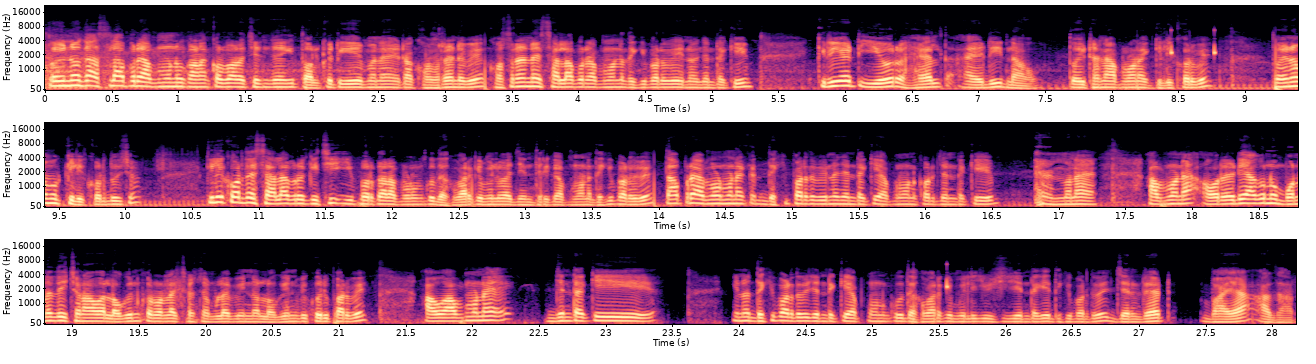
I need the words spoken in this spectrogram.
তো ইন আসলা পরে আপনার মানে কাণ করবার আছে যে তলকে টিকি মানে এটা খসরে নেবে। খসরে নেই সারা পরে আপনার দেখিপারে ইন যেটা কি create your health ID now তো এখানে আপনার ক্লিক করবে। তো ইন মুখ ক্লিক করে দেছ आपने क्लिक करेंगे तो इन कर दूचे क्लिक कर दे सारा किसी ई प्रकार आपको देखबार के मिलवा जिनथी आप देखिपारे तापर आप देखिपारे इन जेनटा कि आप जेनटा कि मैंने आपने अलरेडी आगे बन देना लगइन करवा चाहते बोले इन लगइन भी करेंगे आपने जेनटा कि इन देखिपारे जेनटा कि आपको देखबार के मिली जाऊँगी जेनटा कि देखिपारे जेनेट भाया आधार।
